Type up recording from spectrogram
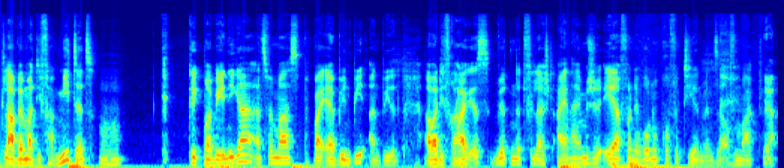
klar, wenn man die vermietet, k- kriegt man weniger, als wenn man es bei Airbnb anbietet. Aber die Frage ist, würden nicht vielleicht Einheimische eher von der Wohnung profitieren, wenn sie auf dem Markt wäre? Ja,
